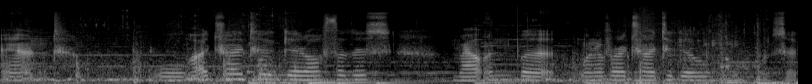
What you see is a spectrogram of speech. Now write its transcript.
and, well, I tried to get off of this mountain, but whenever I tried to go, one sec,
